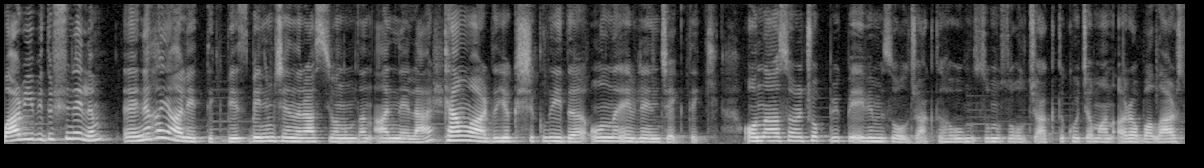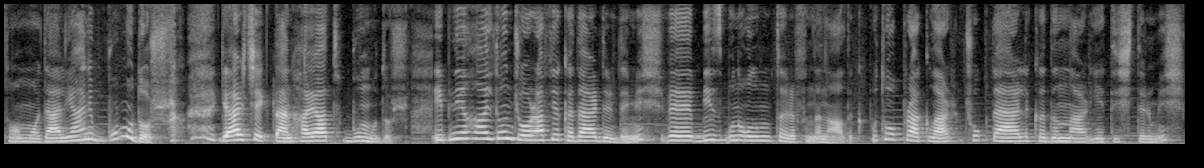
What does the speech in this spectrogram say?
Barbie'yi bir düşünelim. E, ne hayal ettik biz benim jenerasyonumdan anneler? Ken vardı, yakışıklıydı, onunla evlenecektik. Ondan sonra çok büyük bir evimiz olacaktı, havuzumuz olacaktı, kocaman arabalar, son model. Yani bu mudur? Gerçekten hayat bu mudur? İbni Haldun coğrafya kaderdir demiş ve biz bunu olumlu tarafından aldık. Bu topraklar çok değerli kadınlar yetiştirmiş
